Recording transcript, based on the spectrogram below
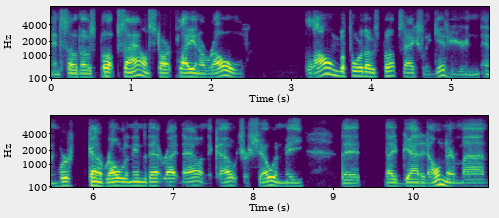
And so those pup sounds start playing a role long before those pups actually get here. And, and we're kind of rolling into that right now. And the coyotes are showing me that they've got it on their mind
